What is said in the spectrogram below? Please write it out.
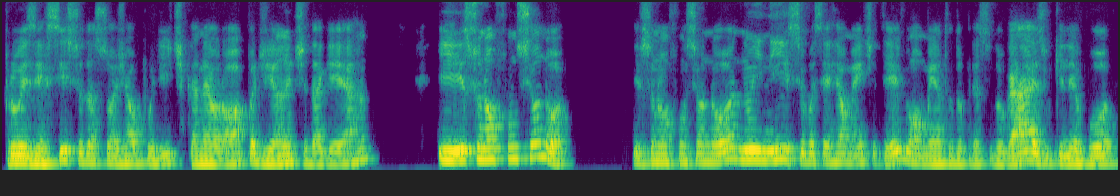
para o exercício da sua geopolítica na Europa diante da guerra, e isso não funcionou. Isso não funcionou. No início, você realmente teve um aumento do preço do gás, o que levou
